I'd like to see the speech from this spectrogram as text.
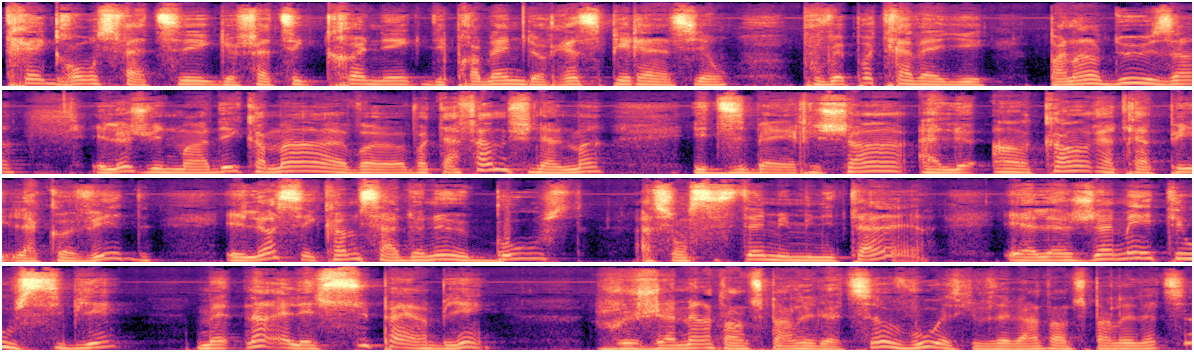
très, grosse fatigue, fatigue chronique, des problèmes de respiration, pouvait pas travailler pendant deux ans. Et là, je lui ai demandé comment va, va ta femme finalement? Il dit, ben Richard, elle a encore attrapé la COVID. Et là, c'est comme ça a donné un boost à son système immunitaire et elle a jamais été aussi bien. Maintenant, elle est super bien. Je n'ai jamais entendu parler de ça. Vous, est-ce que vous avez entendu parler de ça?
